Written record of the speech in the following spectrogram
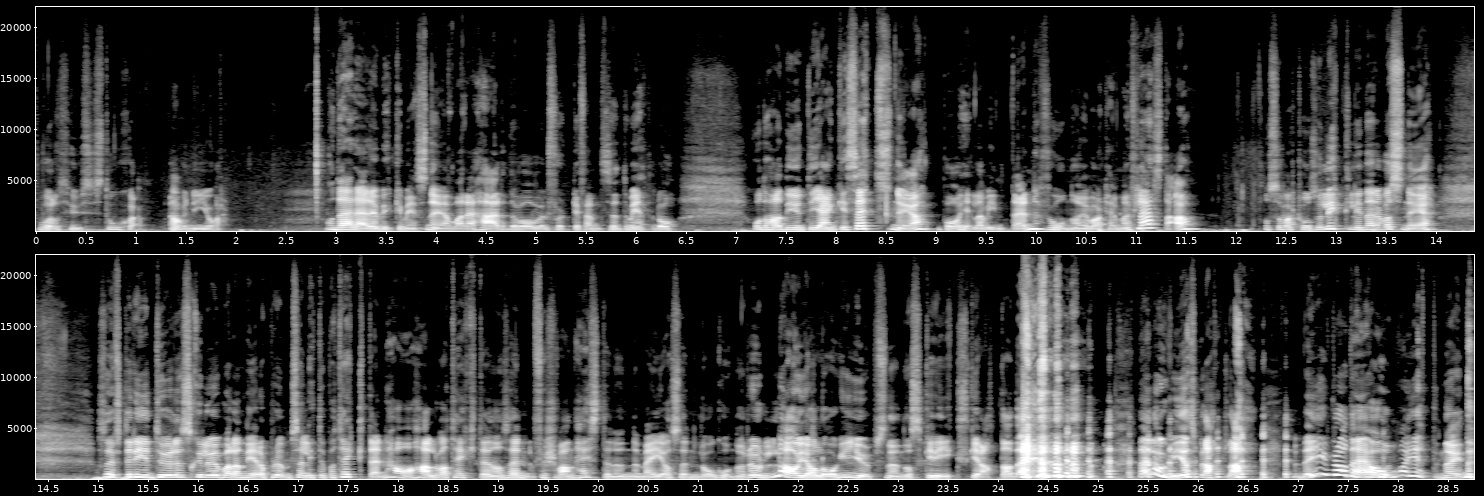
vårt hus i Storsjö Ja. över nyår. Och där är det mycket mer snö än vad det är här. Det var väl 40-50 cm då. Och då hade ju inte Yankee sett snö på hela vintern, för hon har ju varit hemma i Flästa. Och så vart hon så lycklig när det var snö. Så efter ridturen skulle vi bara ner och plumsa lite på täkten, ha halva täkten och sen försvann hästen under mig och sen låg hon och rullade och jag låg i djupsnön och skrik skrattade. Där låg vi och sprattlade. Det gick bra det hon var jättenöjd.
